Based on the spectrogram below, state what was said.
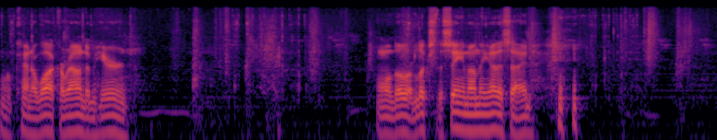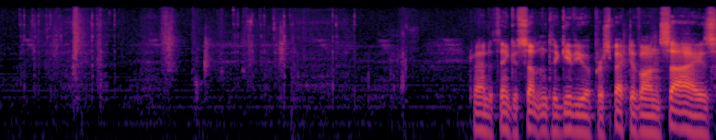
We'll kind of walk around them here. Although it looks the same on the other side. Trying to think of something to give you a perspective on size.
